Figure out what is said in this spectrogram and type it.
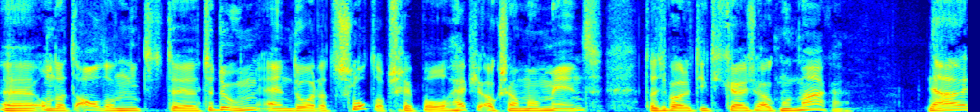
Uh, om dat al dan niet te, te doen. En door dat slot op Schiphol heb je ook zo'n moment dat je politiek die keuze ook moet maken. Nou,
